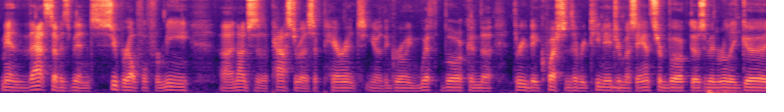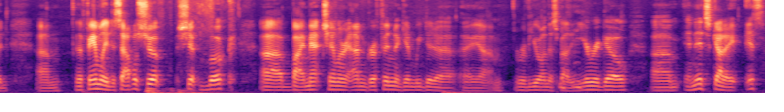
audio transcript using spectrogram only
Man, that stuff has been super helpful for me, uh, not just as a pastor, but as a parent. You know, the Growing With book and the Three Big Questions Every Teenager Must Answer book. Those have been really good. Um, the Family Discipleship ship book. Uh, by Matt Chandler and Adam Griffin. Again, we did a, a um, review on this about a year ago, um, and it's got a it's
